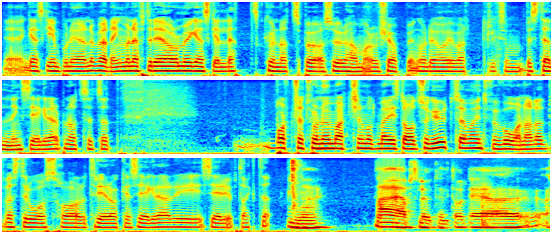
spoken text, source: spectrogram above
Eh, ganska imponerande vändning, men efter det har de ju ganska lätt kunnat spöa Surahammar och Köping och det har ju varit liksom beställningssegrar på något sätt så att Bortsett från hur matchen mot Mariestad såg ut så är man inte förvånad att Västerås har tre raka segrar i serieupptakten Nej Nej, absolut inte. Och det,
